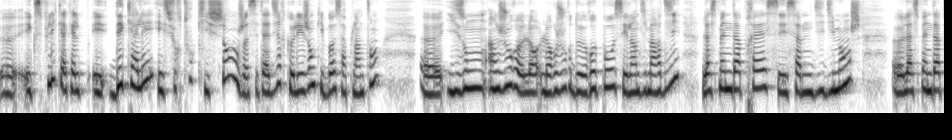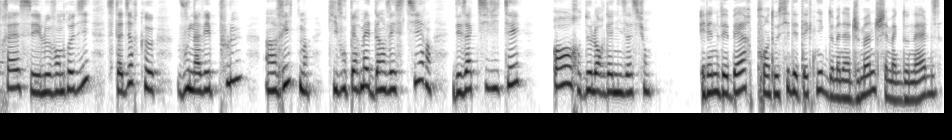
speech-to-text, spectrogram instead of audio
euh, expliquent à quel et décalées et surtout qui changent. C'est-à-dire que les gens qui bossent à plein temps, ils ont un jour, leur, jour de repos, c'est lundi, mardi. La semaine d'après, c'est samedi, dimanche. la semaine d'après, c'est le vendredi. C'est-à-dire que vous n'avez plus un rythme qui vous permet d'investir des activités hors de l'organisation. Hélène Weber pointe aussi des techniques de management chez McDonald's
